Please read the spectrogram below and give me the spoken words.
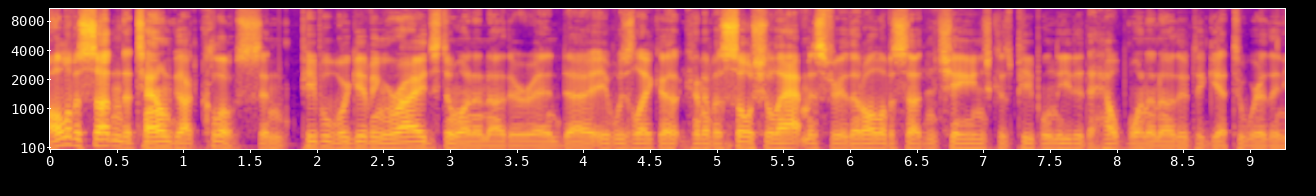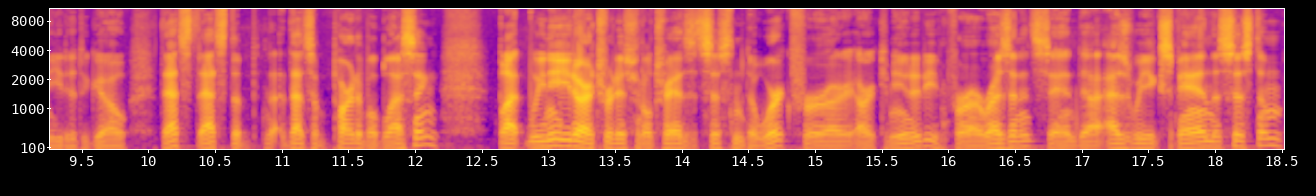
All of a sudden, the town got close, and people were giving rides to one another, and uh, it was like a kind of a social atmosphere that all of a sudden changed because people needed to help one another to get to where they needed to go. That's that's the that's a part of a blessing, But we need our traditional transit system to work for our, our community, for our residents, and uh, as we expand the system,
